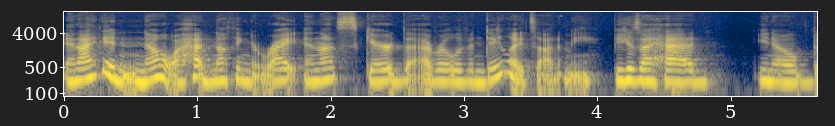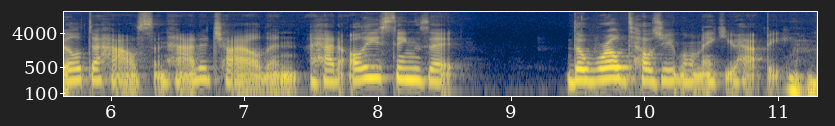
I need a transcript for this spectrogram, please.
And i didn't know. I had nothing to write. And that scared the ever living daylights out of me because i had you know built a house and had a child and i had all these things that the world tells you will make you happy mm-hmm.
